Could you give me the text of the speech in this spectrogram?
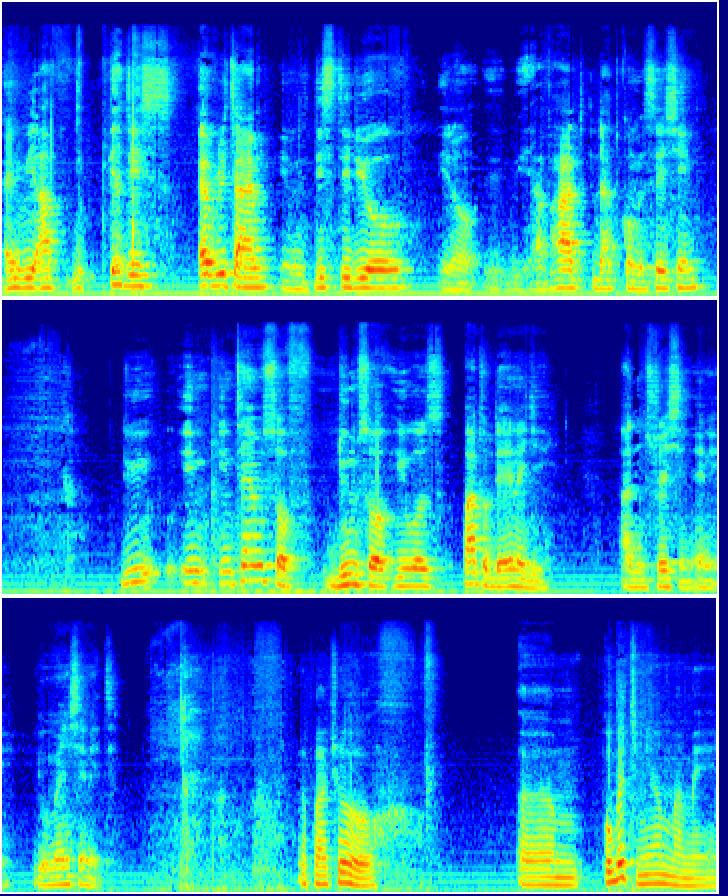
and we have get this every time in this studio you know we have had that conversation. Do you in in terms of dumsor he was part of the energy administration any? You mentioned it. Pacho, um, obetumi ama me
